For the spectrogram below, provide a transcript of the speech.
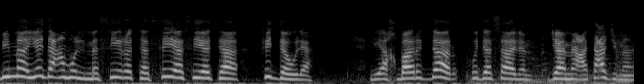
بما يدعم المسيرة السياسية في الدولة. لأخبار الدار هدى سالم جامعة عجمان.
